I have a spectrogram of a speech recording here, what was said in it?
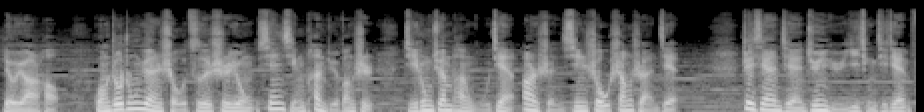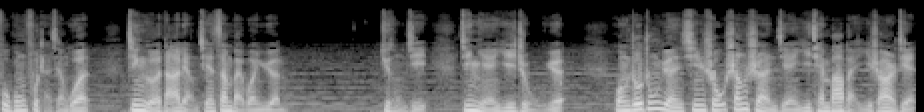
六月二号，广州中院首次适用先行判决方式，集中宣判五件二审新收商事案件。这些案件均与疫情期间复工复产相关，金额达两千三百万余元。据统计，今年一至五月，广州中院新收商事案件一千八百一十二件，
